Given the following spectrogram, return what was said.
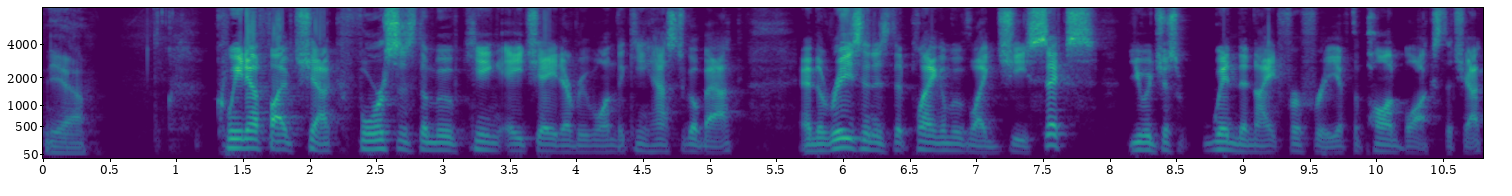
Yeah. Queen f5 check forces the move king h8. Everyone, the king has to go back, and the reason is that playing a move like g6, you would just win the knight for free if the pawn blocks the check.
